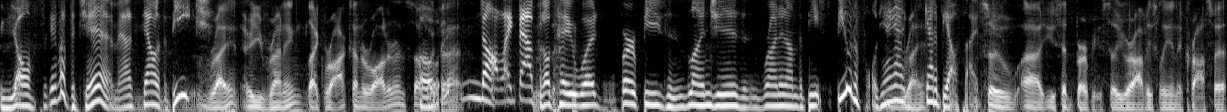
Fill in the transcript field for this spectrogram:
Y'all forget about the gym, man. It's down at the beach. Right? Are you running like rocks underwater and stuff Oh, like that? not like that, but I'll tell you what, burpees and lunges and running on the beach. It's beautiful. Yeah, yeah, Right. got to be outside. So uh, you said burpees. So you were obviously into CrossFit.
